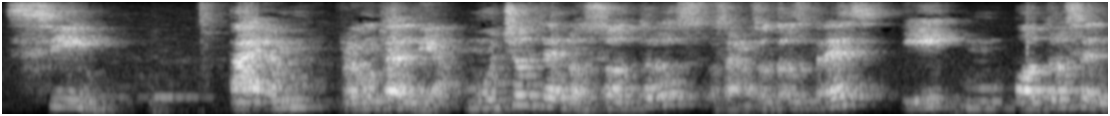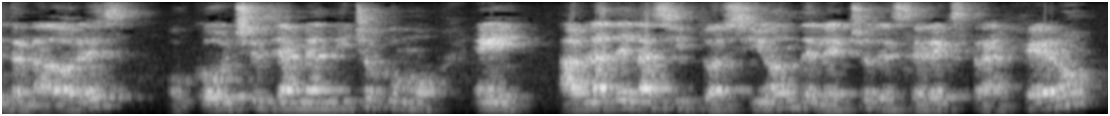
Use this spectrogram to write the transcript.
Sí. Ah, em, pregunta del día. Muchos de nosotros, o sea, nosotros tres y otros entrenadores o coaches ya me han dicho como, hey, habla de la situación del hecho de ser extranjero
